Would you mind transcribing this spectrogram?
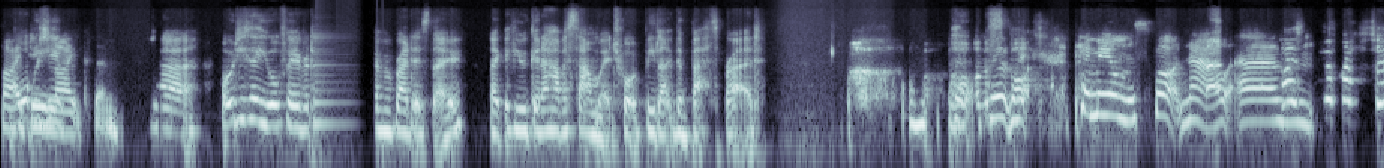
but I do you- like them. yeah. What would you say your favorite type of bread is though? Like if you were gonna have a sandwich, what would be like the best bread? Oh, on the put, me, spot. put me on the spot now. Um, question.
